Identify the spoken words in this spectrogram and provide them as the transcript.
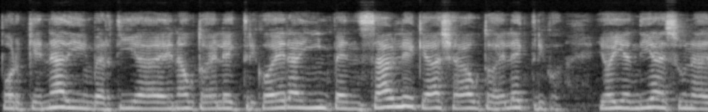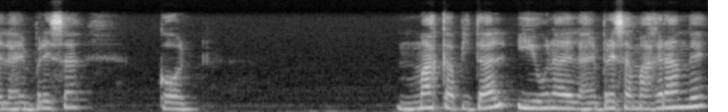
porque nadie invertía en autos eléctricos, era impensable que haya autos eléctricos y hoy en día es una de las empresas con más capital y una de las empresas más grandes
